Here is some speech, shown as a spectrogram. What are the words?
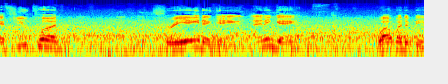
if you could create a game, any game, what would it be,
